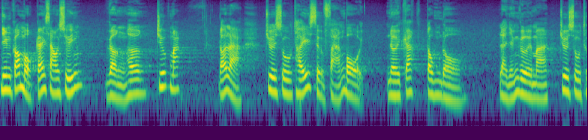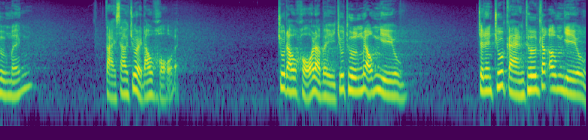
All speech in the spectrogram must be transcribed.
Nhưng có một cái sao xuyến gần hơn trước mắt. Đó là Chúa Giêsu thấy sự phản bội nơi các tông đồ là những người mà Chúa Giêsu thương mến. Tại sao Chúa lại đau khổ vậy? Chúa đau khổ là vì Chúa thương mấy ông nhiều. Cho nên Chúa càng thương các ông nhiều,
